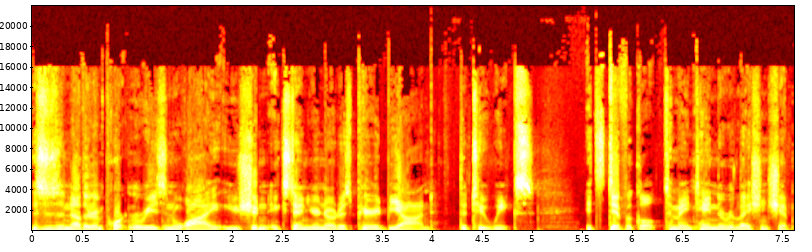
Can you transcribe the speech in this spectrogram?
This is another important reason why you shouldn't extend your notice period beyond the two weeks. It's difficult to maintain the relationship,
